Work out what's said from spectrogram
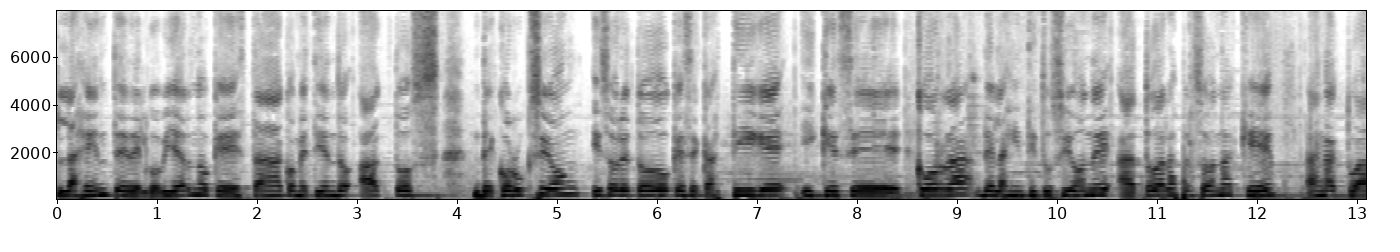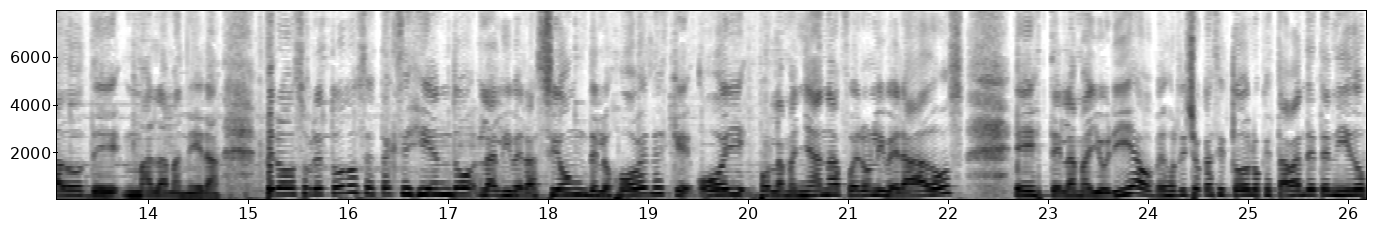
la gente del gobierno que está cometiendo actos de corrupción y sobre todo que se castigue y que se corra de las instituciones a todas las personas que han actuado de mala manera. Pero sobre todo se está exigiendo la liberación de los jóvenes que hoy por la mañana fueron liberados, este, la mayoría, o mejor dicho, casi todos los que estaban detenidos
